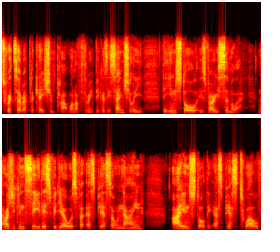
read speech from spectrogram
Twitter replication part one of three because essentially the install is very similar. Now as you can see this video was for SPS 09. I installed the SPS 12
